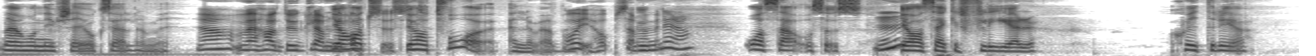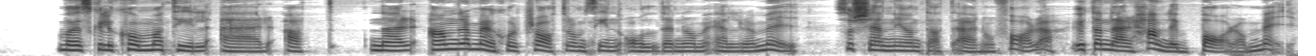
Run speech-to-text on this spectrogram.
Nej, hon är i och för sig också äldre än mig. Ja, men har du glömde Jag bort sus? jag har två äldre vänner. Oj, hoppsan, vem är det då? Åsa och Sus. Mm. Jag har säkert fler. Skit i det. Vad jag skulle komma till är att när andra människor pratar om sin ålder när de är äldre än mig så känner jag inte att det är någon fara. Utan det här handlar bara om mig.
